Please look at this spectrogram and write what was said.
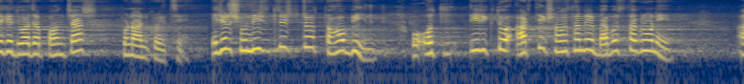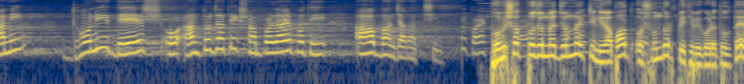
থেকে দু হাজার পঞ্চাশ প্রণয়ন করেছে। এই জন্য সুনির্দিষ্ট তহবিল ও অতিরিক্ত আর্থিক সংস্থানের ব্যবস্থা গ্রহণে আমি ধনী দেশ ও আন্তর্জাতিক সম্প্রদায়ের প্রতি আহ্বান জানাচ্ছি। ভবিষ্যৎ প্রজন্মের জন্য একটি নিরাপদ ও সুন্দর পৃথিবী গড়ে তুলতে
